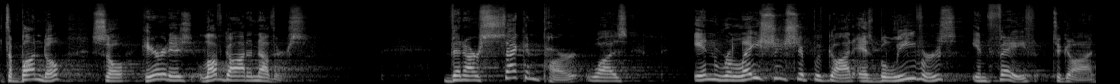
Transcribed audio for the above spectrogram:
it's a bundle. So here it is love God and others. Then our second part was in relationship with God as believers in faith to God.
